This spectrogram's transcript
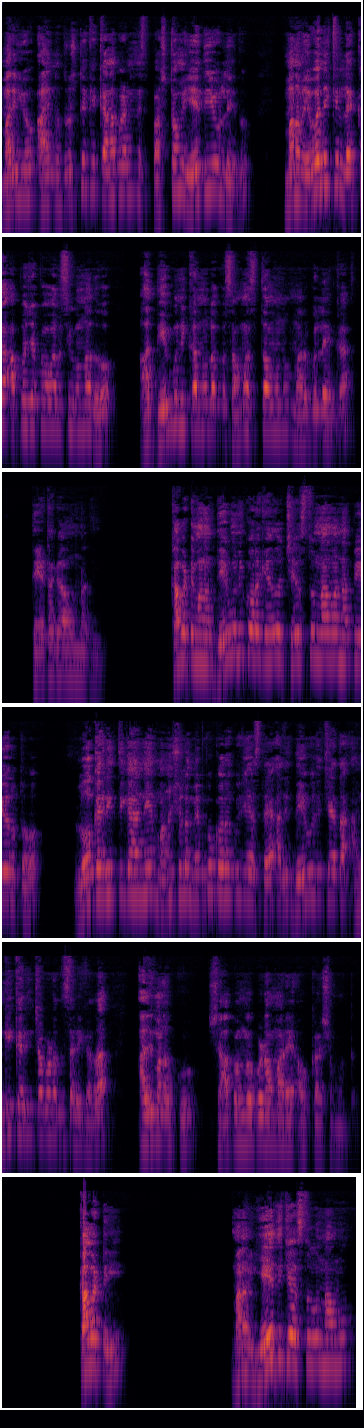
మరియు ఆయన దృష్టికి కనబడిన స్పష్టం ఏదియూ లేదు. మనం ఎవరికి లెక్క అప్పజెప్పవలసి ఉన్నదో ఆ దేవుని కన్నులకు సమస్తమును మరుగులేక తేటగా ఉన్నది. కాబట్టి మనం దేవుని కొరకు ఏదో చేస్తున్నామన్న పేరుతో లోకరీతిగానే మనుషుల మెప్పు కొరకు చేస్తే అది దేవుని చేత అంగీకరించబడదు సరే కదా? అది మనకు శాపంగా కూడా మారే అవకాశం ఉంటుంది. కాబట్టి మనం ఏది చేస్తూ ఉన్నాము?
